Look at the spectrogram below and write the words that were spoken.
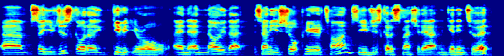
Um, so you've just got to give it your all, and and know that it's only a short period of time. So you've just got to smash it out and get into it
